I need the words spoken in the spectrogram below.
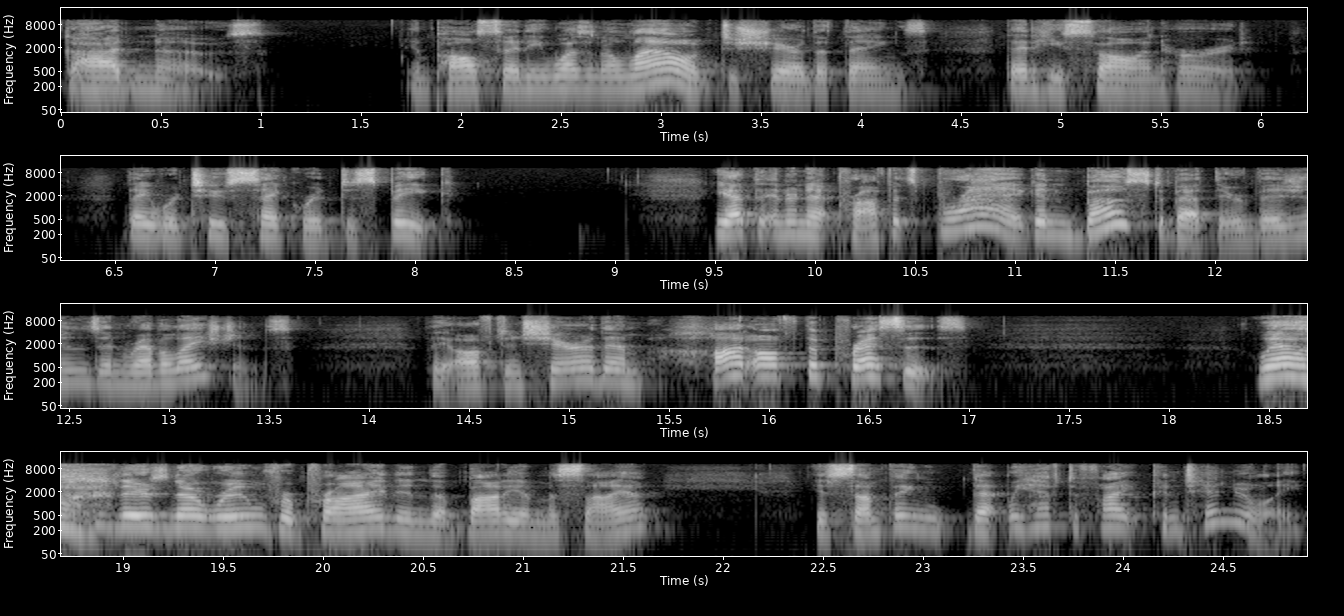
God knows. And Paul said he wasn't allowed to share the things that he saw and heard, they were too sacred to speak. Yet the internet prophets brag and boast about their visions and revelations. They often share them hot off the presses. Well, there's no room for pride in the body of Messiah. It's something that we have to fight continually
